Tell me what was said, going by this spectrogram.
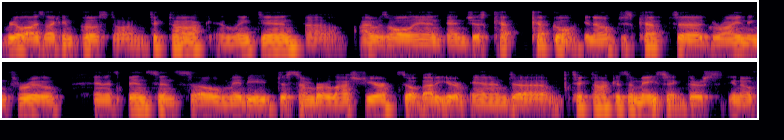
realized I can post on TikTok and LinkedIn, uh, I was all in and just kept kept going. You know, just kept uh, grinding through and it's been since oh maybe December last year, so about a year. And uh, TikTok is amazing. There's you know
